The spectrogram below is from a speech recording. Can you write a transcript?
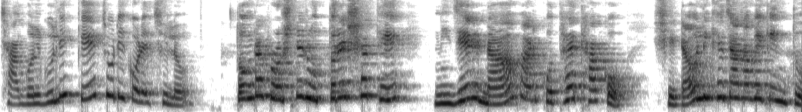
ছাগলগুলি কে চুরি করেছিল? তোমরা প্রশ্নের উত্তরের সাথে নিজের নাম আর কোথায় থাকো সেটাও লিখে জানাবে কিন্তু।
